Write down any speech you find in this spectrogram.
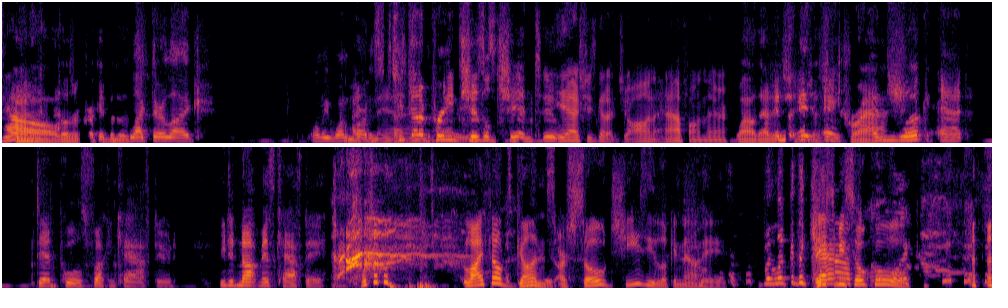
Yeah. Wow, those are crooked boobs. like they're like only one Come part on, is. man. She's attached got a pretty chiseled chin too. Yeah, she's got a jaw and a half on there. wow, that is And- is and- just And trash. look at Deadpool's fucking calf, dude. He did not miss calf day. What's up with Liefeld's guns are so cheesy looking nowadays. But look at the They used to be so Oh cool. my-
